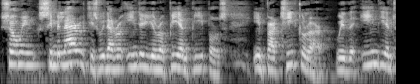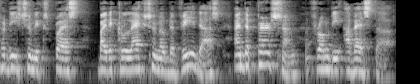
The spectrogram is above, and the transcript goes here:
showing similarities with our Indo-European peoples, in particular with the Indian tradition expressed by the collection of the Vedas and the Persian from the Avesta.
